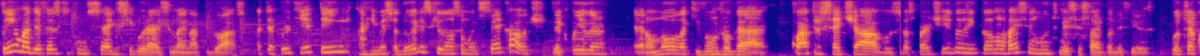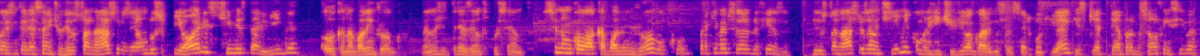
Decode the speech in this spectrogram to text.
Tem uma defesa que consegue segurar esse lineup do Aço. Até porque tem arremessadores que lançam muito strikeout. Zach Wheeler, Aaron Nola, que vão jogar 4 7 avos das partidas, então não vai ser muito necessário para defesa. Outra coisa interessante, o Houston Astros é um dos piores times da liga colocando a bola em jogo, menos de 300%. Se não coloca a bola em jogo, para que vai precisar da defesa? Houston Astros é um time, como a gente viu agora nessa série contra o Yankees, que tem a produção ofensiva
